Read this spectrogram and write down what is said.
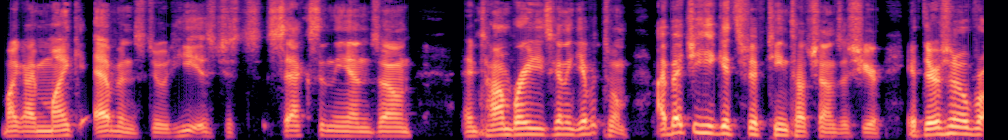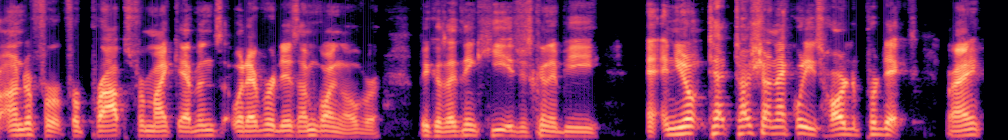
my guy Mike Evans, dude. He is just sex in the end zone, and Tom Brady's going to give it to him. I bet you he gets 15 touchdowns this year. If there's an over under for for props for Mike Evans, whatever it is, I'm going over because I think he is just going to be. And you don't t- touchdown equity is hard to predict, right?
